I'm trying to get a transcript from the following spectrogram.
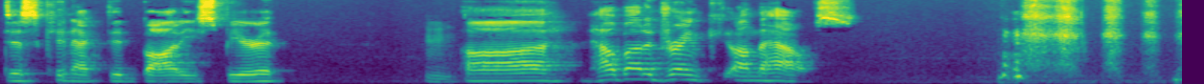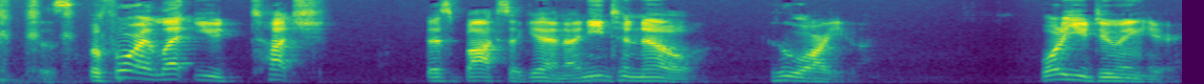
disconnected body spirit. Hmm. Uh, how about a drink on the house? Before I let you touch this box again, I need to know who are you. What are you doing here?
